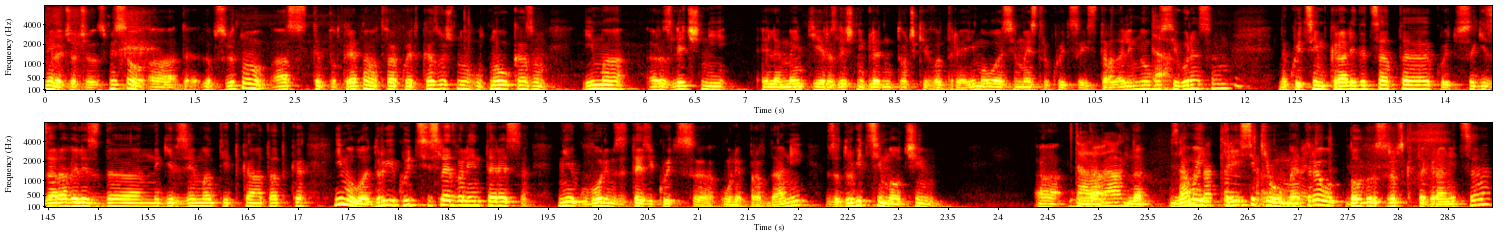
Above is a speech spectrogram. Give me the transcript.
Не бе, Чочо, в смисъл, а, да, абсолютно аз те подкрепям на това, което казваш, но отново казвам, има различни елементи, различни гледни точки вътре. Имало е семейства, които са изстрадали много, Да. сигурен съм, на които са им крали децата, които са ги заравили за да не ги вземат и така нататък. Имало е други, които си следвали интереса. Ние говорим за тези, които са унеправдани, за другите си мълчим. А, Да, на, да, да. На, няма и едната 30 страна км от българо-сръбската граница,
